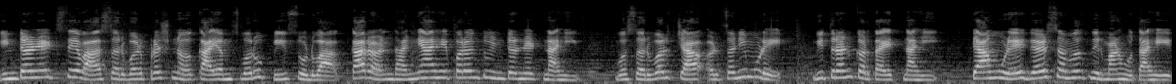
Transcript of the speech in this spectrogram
इंटरनेट सेवा सर्व्हर प्रश्न कायमस्वरूपी सोडवा. कारण धान्य आहे परंतु इंटरनेट नाही व सर्व्हरच्या अडचणीमुळे वितरण करता येत नाही. त्यामुळे गैरसमज निर्माण होत आहेत.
